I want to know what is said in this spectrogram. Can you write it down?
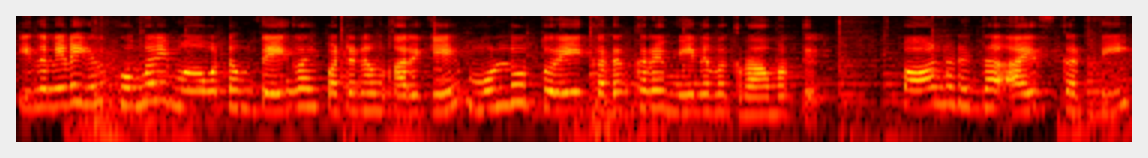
இந்த நிலையில் குமரி மாவட்டம் தேங்காய்பட்டணம் அருகே முள்ளூர்துறை கடற்கரை மீனவ கிராமத்தில் பாலடைந்த ஐஸ் கட்டி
